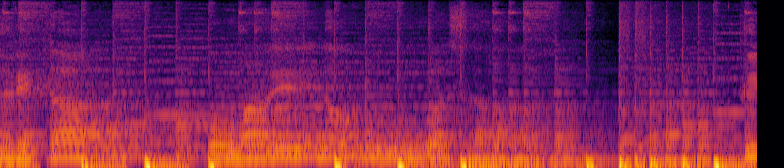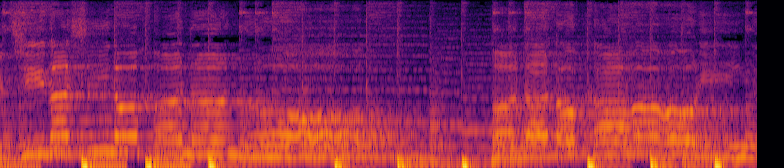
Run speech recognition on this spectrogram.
忘れた。お前の噂。口なしの花の花の香りが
